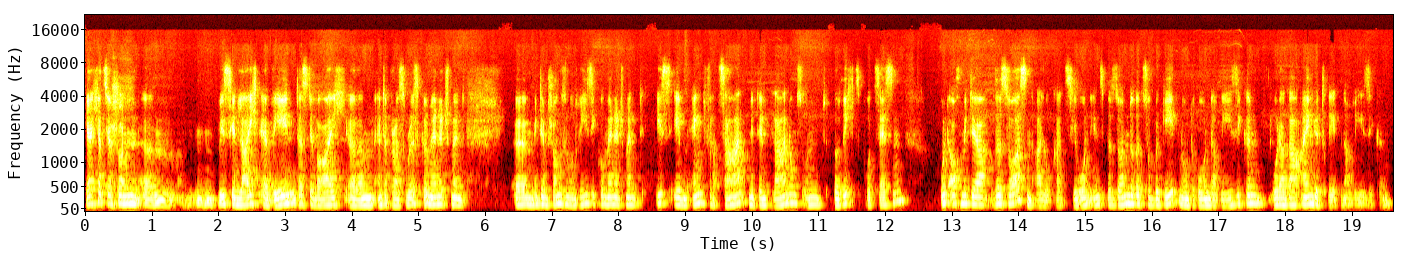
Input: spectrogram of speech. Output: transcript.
Ja, ich hatte es ja schon ähm, ein bisschen leicht erwähnt, dass der Bereich ähm, Enterprise Risk Management äh, mit dem Chancen- und Risikomanagement ist eben eng verzahnt mit den Planungs- und Berichtsprozessen und auch mit der Ressourcenallokation, insbesondere zur Begegnung drohender Risiken oder gar eingetretener Risiken.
